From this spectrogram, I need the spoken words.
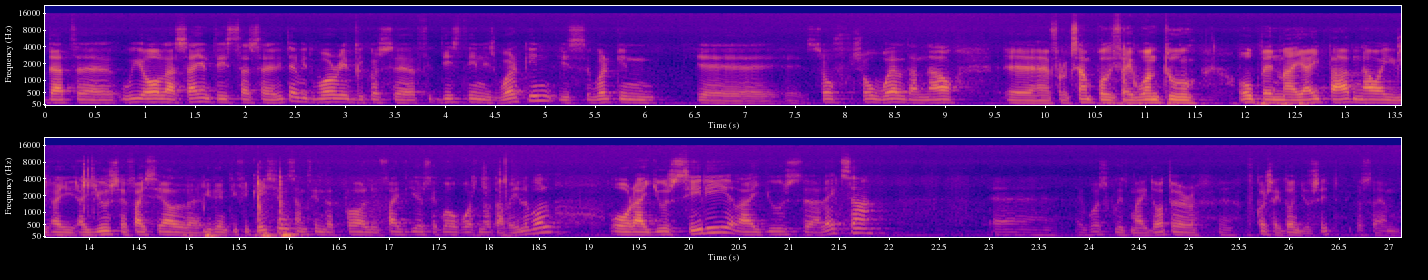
that uh, we all as scientists are a little bit worried because uh, this thing is working, is working so, so well that now, for example, if I want to open my iPad, now I, I, I use a facial identification, something that probably five years ago was not available. Or I use Siri, I use Alexa. Uh, I was with my daughter, uh, of course I don't use it because I am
